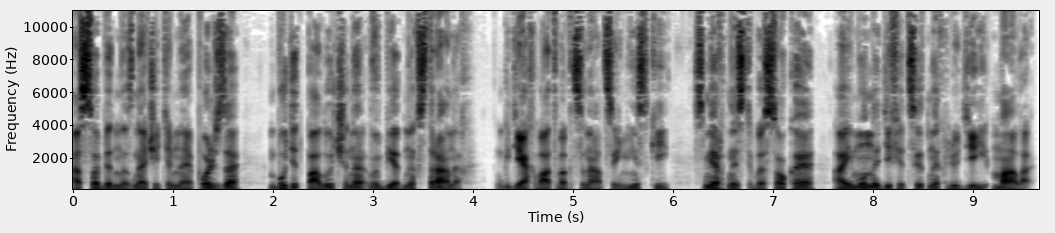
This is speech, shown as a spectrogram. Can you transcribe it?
Особенно значительная польза будет получена в бедных странах, где охват вакцинации низкий, смертность высокая, а иммунодефицитных людей мало.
